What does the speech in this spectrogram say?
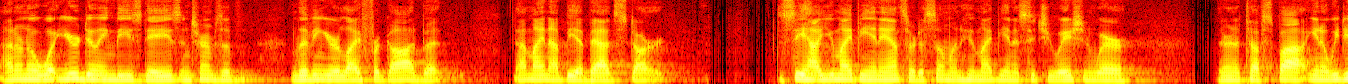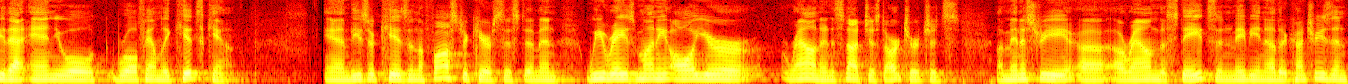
I don't know what you're doing these days in terms of living your life for God, but that might not be a bad start. To see how you might be an answer to someone who might be in a situation where they're in a tough spot. You know, we do that annual Royal Family Kids Camp. And these are kids in the foster care system. And we raise money all year round. And it's not just our church, it's a ministry uh, around the states and maybe in other countries. And,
